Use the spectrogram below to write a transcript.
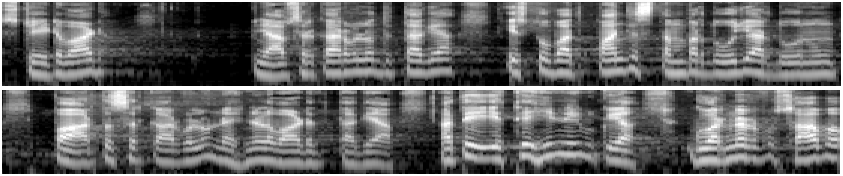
ਸਟੇਟ ਵਾਰਡ ਪੰਜਾਬ ਸਰਕਾਰ ਵੱਲੋਂ ਦਿੱਤਾ ਗਿਆ। ਇਸ ਤੋਂ ਬਾਅਦ 5 ਸਤੰਬਰ 2002 ਨੂੰ ਭਾਰਤ ਸਰਕਾਰ ਵੱਲੋਂ ਨੈਸ਼ਨਲ ਅਵਾਰਡ ਦਿੱਤਾ ਗਿਆ ਅਤੇ ਇੱਥੇ ਹੀ ਨਹੀਂ ਰੁਕਿਆ, ਗਵਰਨਰ ਸਾਹਿਬ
